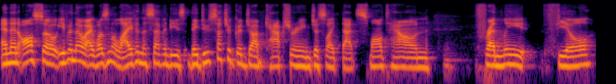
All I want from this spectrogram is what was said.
And then also, even though I wasn't alive in the 70s, they do such a good job capturing just like that small town friendly feel.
